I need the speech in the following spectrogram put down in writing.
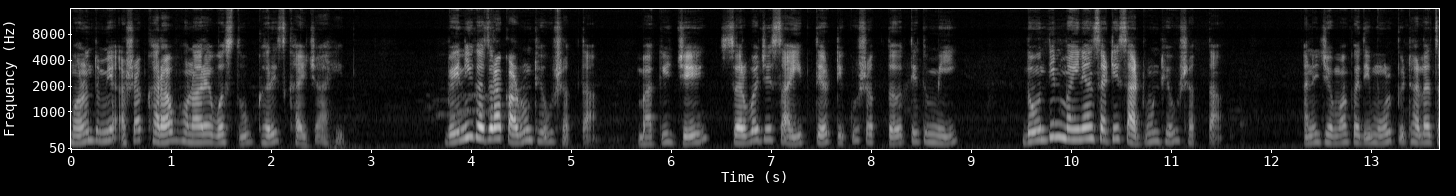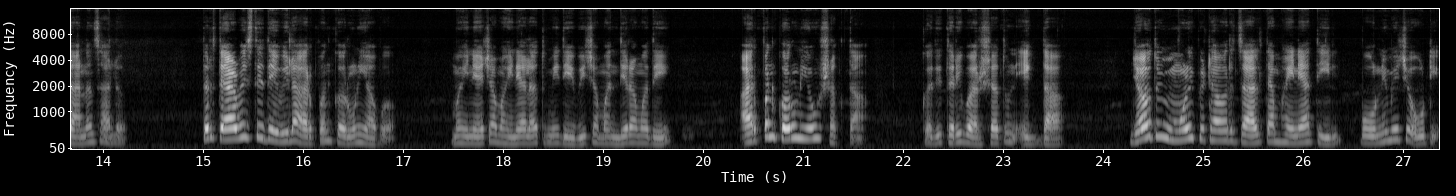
म्हणून तुम्ही अशा खराब होणाऱ्या वस्तू घरीच खायच्या आहेत. वेणी गजरा काढून ठेवू शकता. बाकी जे सर्व जे साहित्य टिकू शकतं ते तुम्ही दोन तीन महिन्यांसाठी साठवून ठेवू शकता. आणि जेव्हा कधी मूळ पिठाला जाणं झालं तर त्यावेळेस ते देवीला अर्पण करून यावं. महिन्याच्या महिन्याला तुम्ही देवीच्या मंदिरामध्ये अर्पण करून येऊ शकता. कधीतरी वर्षातून एकदा जेव्हा तुम्ही मूळ पिठावर जाल त्या महिन्यातील पौर्णिमेची ओटी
